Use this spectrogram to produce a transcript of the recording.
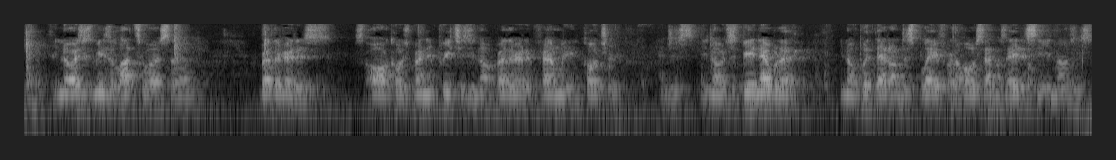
teammates? You know, it just means a lot to us. Uh, brotherhood is, is all Coach Brennan preaches. You know, brotherhood and family and culture, and just you know, just being able to, you know, put that on display for the whole San Jose to see. You know, just,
